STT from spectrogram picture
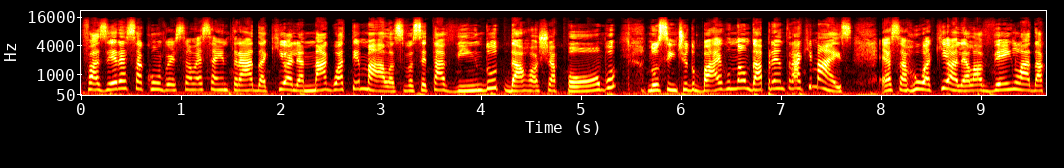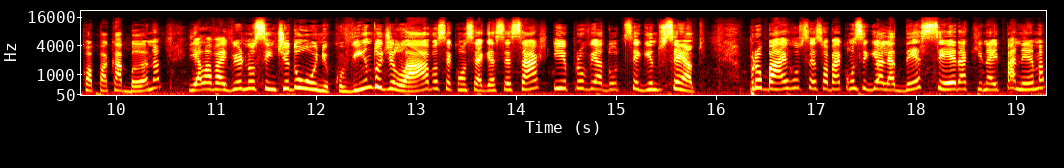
fazer essa conversão, essa entrada aqui, olha, na Guatemala. Se você está vindo da Rocha Pombo, no sentido bairro, não dá para entrar aqui mais. Essa rua aqui, olha, ela vem lá da Copacabana e ela vai vir no sentido único. Vindo de lá, você consegue acessar e ir para o viaduto seguindo o centro. Para o bairro, você só vai conseguir, olha, descer aqui na Ipanema,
